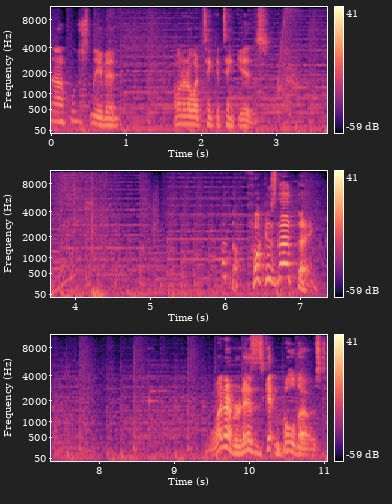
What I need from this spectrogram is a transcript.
Nah, we'll just leave it. I want to know what Tinkatink is. What the fuck is that thing? Whatever it is, it's getting bulldozed.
